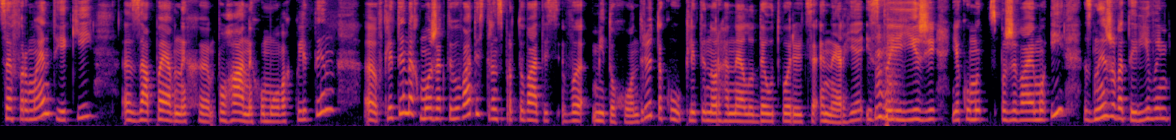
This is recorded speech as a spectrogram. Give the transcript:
це фермент, який за певних е, поганих умовах клітин е, в клітинах може активуватись, транспортуватись в мітохондрію, таку клітину органелу, де утворюється енергія із тої їжі, яку ми споживаємо, і знижувати рівень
